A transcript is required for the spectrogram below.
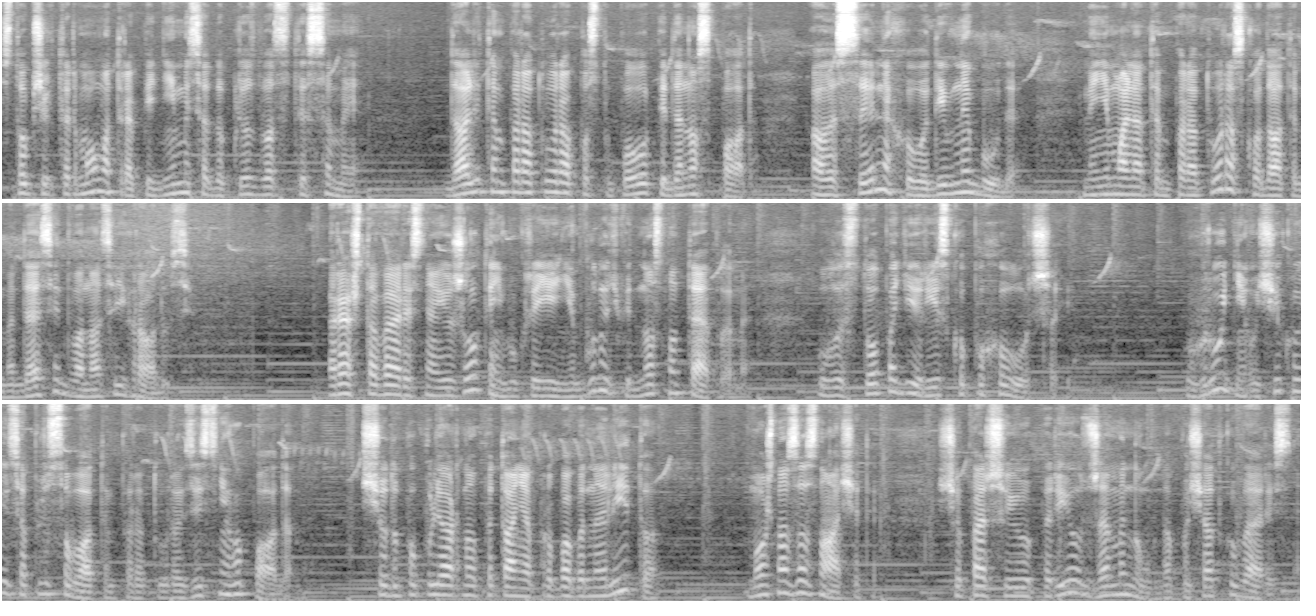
Стопчик термометра підніметься до плюс 27. Далі температура поступово піде на спад, але сильних холодів не буде. Мінімальна температура складатиме 10-12 градусів. Решта вересня і жовтень в Україні будуть відносно теплими. У листопаді різко похолодшає. У грудні очікується плюсова температура зі снігопадами. Щодо популярного питання про бабине літо, можна зазначити, що перший його період вже минув на початку вересня.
